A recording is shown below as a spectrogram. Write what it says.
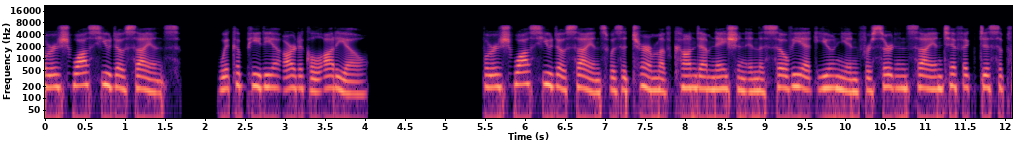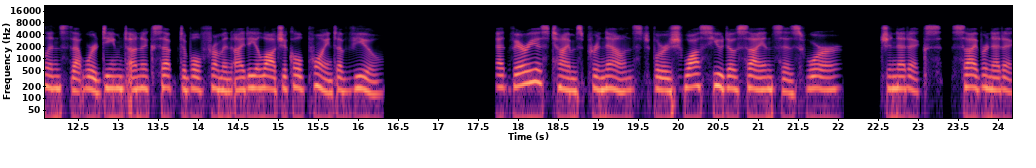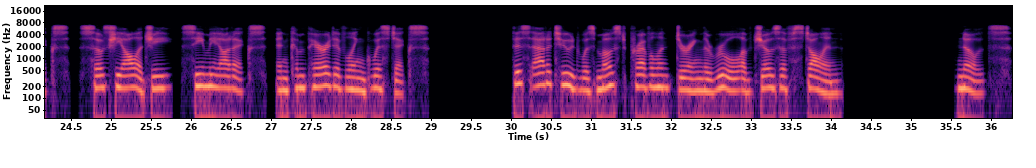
Bourgeois pseudoscience, Wikipedia article audio Bourgeois pseudoscience was a term of condemnation in the Soviet Union for certain scientific disciplines that were deemed unacceptable from an ideological point of view. At various times pronounced bourgeois pseudosciences were genetics, cybernetics, sociology, semiotics, and comparative linguistics. This attitude was most prevalent during the rule of Joseph Stalin. Notes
